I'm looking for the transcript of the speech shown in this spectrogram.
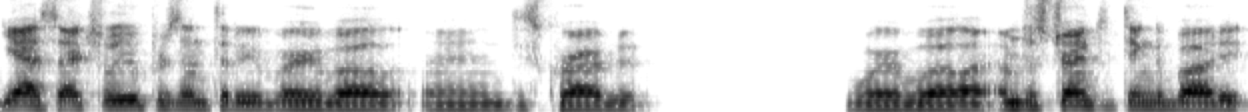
yes, actually, you presented it very well and described it very well. I'm just trying to think about it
